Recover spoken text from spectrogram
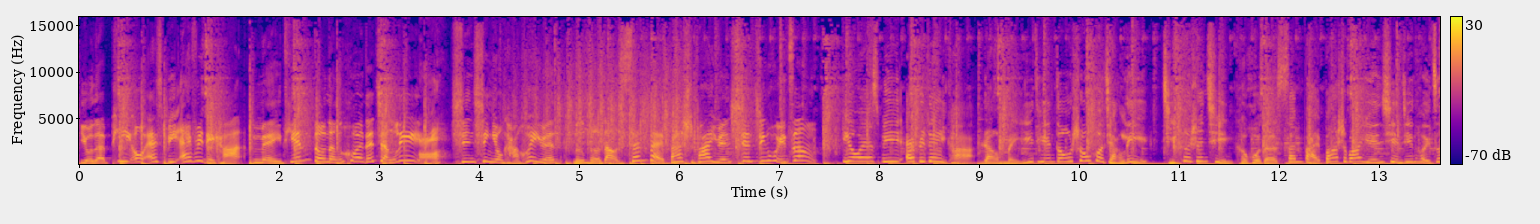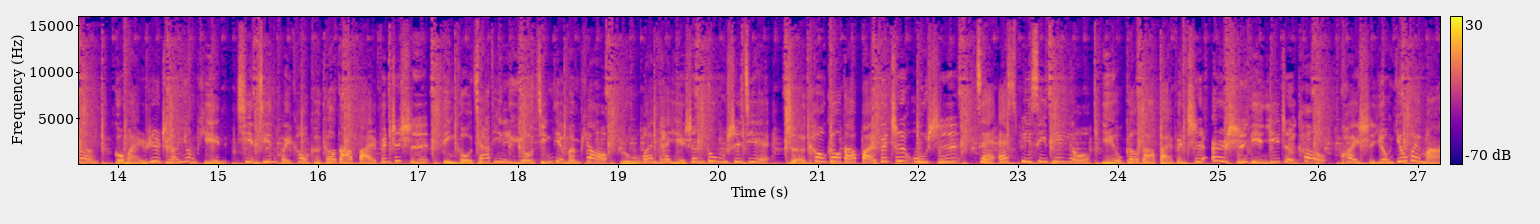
有了 POSB Everyday 卡，每天都能获得奖励。啊新信用卡会员能得到三百八十八元现金回赠。POSB Everyday 卡让每一天都收获奖励，即刻申请可获得三百八十八元现金回赠。购买日常用品，现金回扣可高达百分之十；订购家庭旅游景点门票，如万泰野生动物世界，折扣高达百分之五十。在 SPC 天游也有高达百分之二十点一折扣，快使用优惠码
